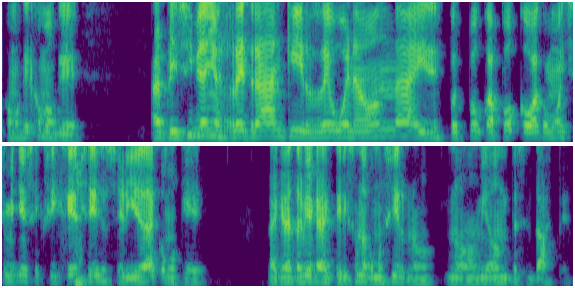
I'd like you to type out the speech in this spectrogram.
como que es como que al principio de año es re tranqui, re buena onda, y después poco a poco va como ese metiendo esa exigencia y esa seriedad como que la que la termina caracterizando como decir, no, no, mira, ¿dónde te sentaste?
